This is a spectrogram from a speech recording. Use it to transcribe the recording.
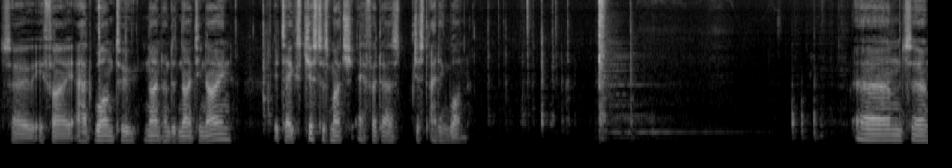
So if I add 1 to 999 it takes just as much effort as just adding 1. And uh,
